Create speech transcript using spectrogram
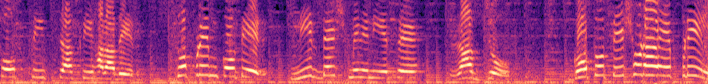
স্বস্তি চাকরিহারাদের সুপ্রিম কোর্টের নির্দেশ মেনে নিয়েছে রাজ্য। গত তেসরা এপ্রিল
